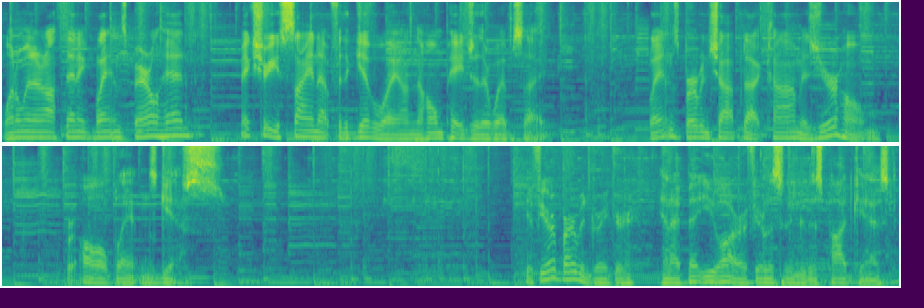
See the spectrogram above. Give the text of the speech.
Want to win an authentic Blanton's Barrelhead? Make sure you sign up for the giveaway on the homepage of their website. Blanton'sBourbonShop.com is your home for all Blanton's gifts. If you're a bourbon drinker, and I bet you are if you're listening to this podcast,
